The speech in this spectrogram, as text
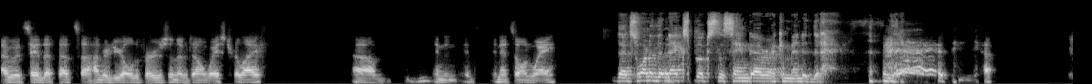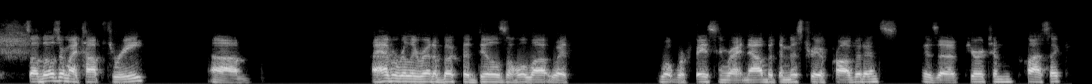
I would say that that's a hundred year old version of "Don't Waste Your Life," um, in, in in its own way. That's one of the next books the same guy recommended that. I, yeah. So those are my top three. Um, I haven't really read a book that deals a whole lot with what we're facing right now, but The Mystery of Providence is a Puritan classic.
